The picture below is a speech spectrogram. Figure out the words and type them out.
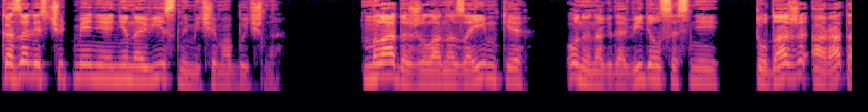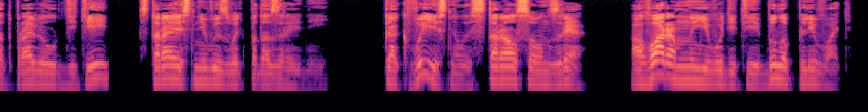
казались чуть менее ненавистными, чем обычно. Млада жила на заимке, он иногда виделся с ней, туда же Арат отправил детей, стараясь не вызвать подозрений. Как выяснилось, старался он зря. Аварам на его детей было плевать.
